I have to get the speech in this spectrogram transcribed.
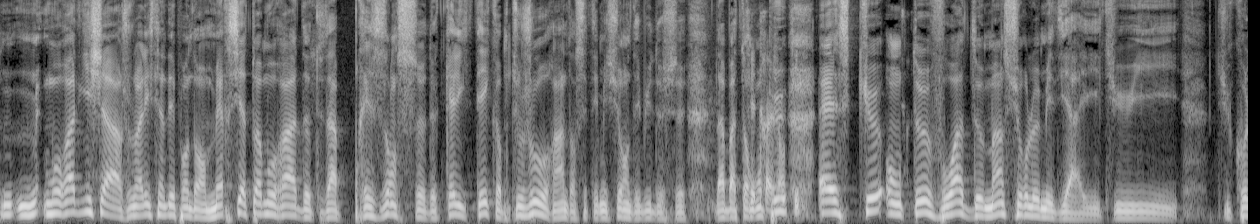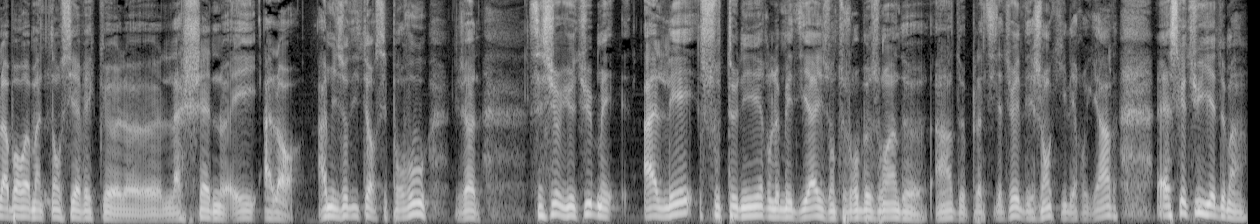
Mourad Guichard, journaliste indépendant. Merci à toi, Mourad, de ta présence de qualité, comme toujours, hein, dans cette émission en début de ce d'abattant rompu. Est-ce que on te voit demain sur le média? Et tu y, tu collabores maintenant aussi avec euh, la chaîne. Et alors, amis auditeurs, c'est pour vous, jeunes. C'est sur YouTube, mais allez soutenir le média. Ils ont toujours besoin de, hein, de plein de signatures et des gens qui les regardent. Est-ce que tu y es demain?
